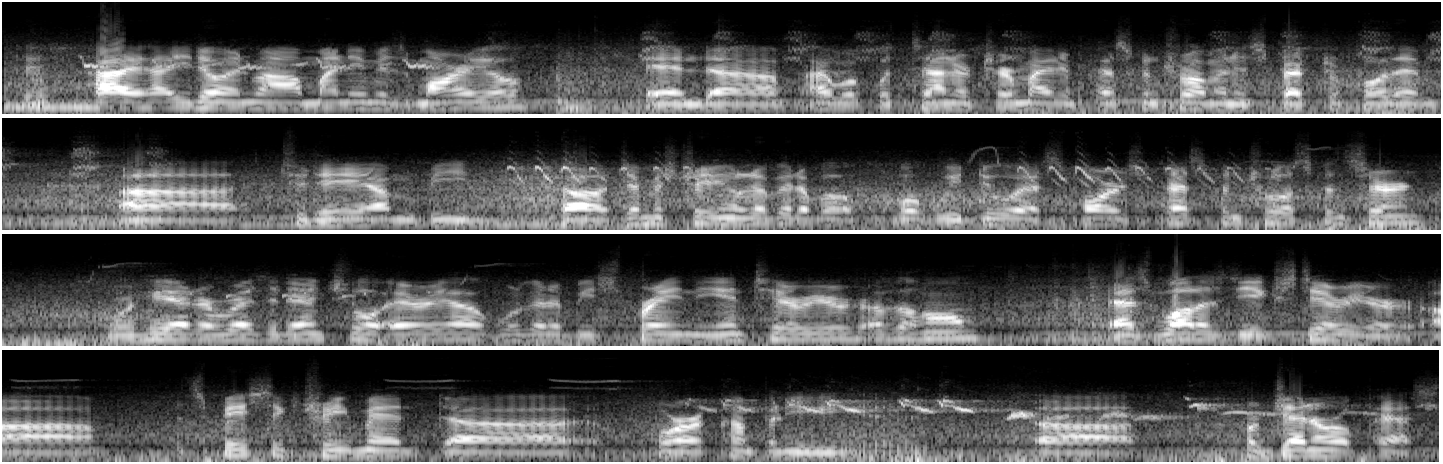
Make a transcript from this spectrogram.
Hi, how you doing? Uh, my name is Mario, and uh, I work with Tanler Termite and Pest Control. I'm an inspector for them. Uh, today I'm be uh, demonstrating a little bit about what we do as far as pest control is concerned. We're here at a residential area. We're going to be spraying the interior of the home as well as the exterior. It's basic treatment for our company Uh, for general pests.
